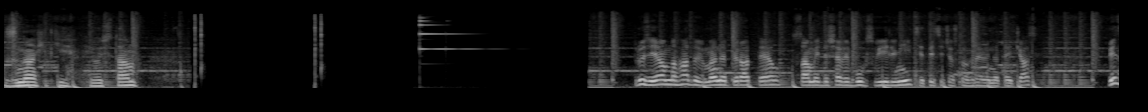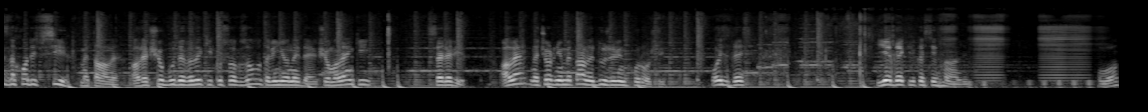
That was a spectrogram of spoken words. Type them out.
знахідки. І ось там. Друзі, я вам нагадую, в мене Пірат ТЛ, самий дешевий був в своїй лінійці, 1100 гривень на той час. Він знаходить всі метали, але якщо буде великий кусок золота, він його знайде. Якщо маленький, селяві. Але на чорні метали дуже він хороший. Ось десь є декілька сигналів. О.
